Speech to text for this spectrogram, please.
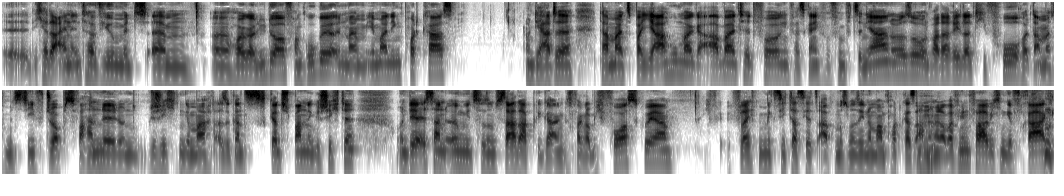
äh, ich hatte ein Interview mit ähm, äh, Holger Lüdorf von Google in meinem ehemaligen Podcast. Und der hatte damals bei Yahoo mal gearbeitet, vor, ich weiß gar nicht, vor 15 Jahren oder so, und war da relativ hoch, hat damals mit Steve Jobs verhandelt und Geschichten gemacht, also ganz, ganz spannende Geschichte. Und der ist dann irgendwie zu so einem Startup gegangen. Das war, glaube ich, Foursquare vielleicht mixe ich das jetzt ab, muss man sich nochmal im Podcast anhören. Mhm. Aber auf jeden Fall habe ich ihn gefragt,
